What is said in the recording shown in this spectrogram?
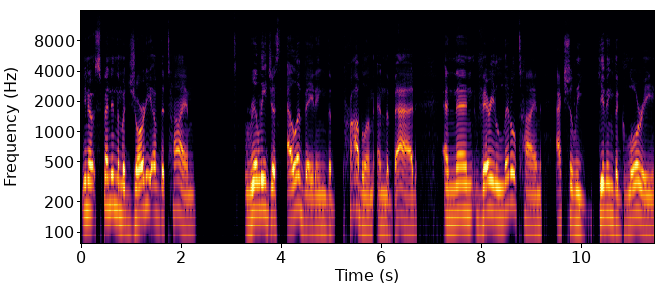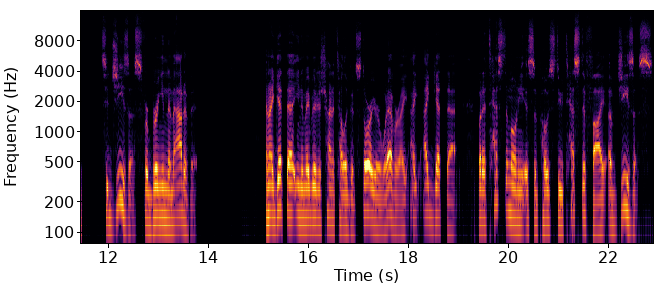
you know spending the majority of the time really just elevating the problem and the bad and then very little time actually giving the glory to Jesus for bringing them out of it and I get that, you know, maybe they're just trying to tell a good story or whatever. I, I, I get that. But a testimony is supposed to testify of Jesus.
